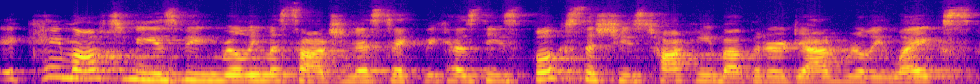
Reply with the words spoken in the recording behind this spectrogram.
it came off to me as being really misogynistic because these books that she's talking about that her dad really likes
